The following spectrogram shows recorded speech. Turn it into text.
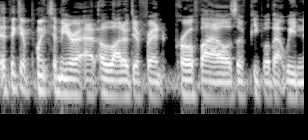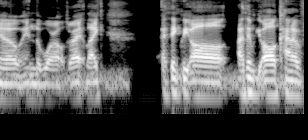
I think it points a mirror at a lot of different profiles of people that we know in the world, right? Like I think we all I think we all kind of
